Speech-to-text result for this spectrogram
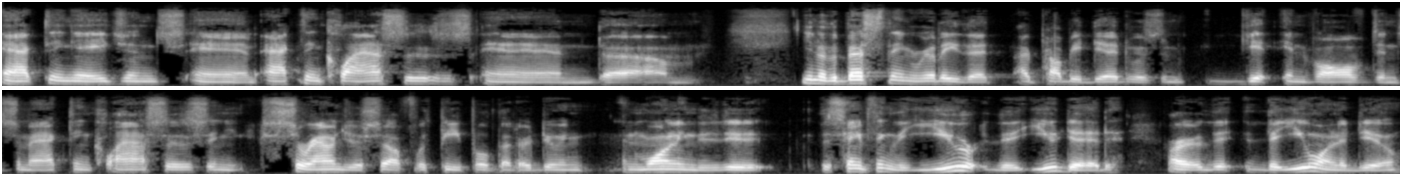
acting agents and acting classes and um, you know the best thing really that i probably did was get involved in some acting classes and you surround yourself with people that are doing and wanting to do the same thing that you that you did or that, that you want to do.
